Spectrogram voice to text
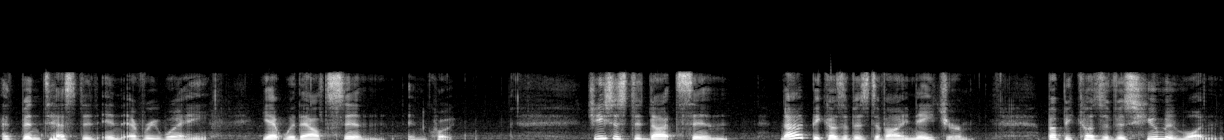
has been tested in every way, yet without sin. Jesus did not sin, not because of his divine nature, but because of his human one,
